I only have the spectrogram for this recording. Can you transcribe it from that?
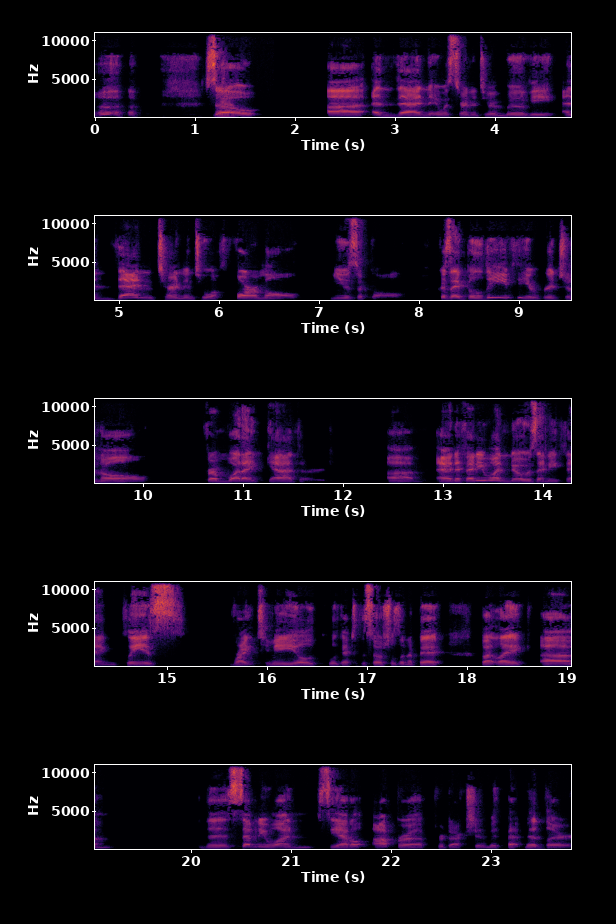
so, uh, and then it was turned into a movie, and then turned into a formal musical. Because I believe the original, from what I gathered, um, and if anyone knows anything, please write to me. You'll we'll get to the socials in a bit. But like um, the '71 Seattle Opera production with Bette Midler,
